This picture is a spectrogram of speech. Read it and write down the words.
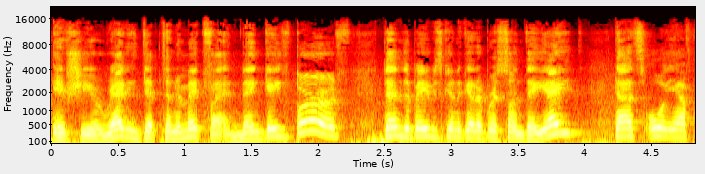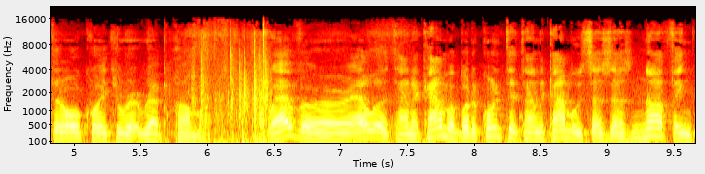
If she already dipped in a mikvah and then gave birth, then the baby's going to get a bris on day eight. That's all you have to know according to Reb Chama. However, Ella Tanakama, but according to Tanakama, who says it has nothing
